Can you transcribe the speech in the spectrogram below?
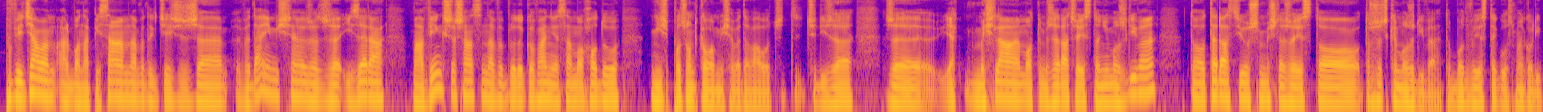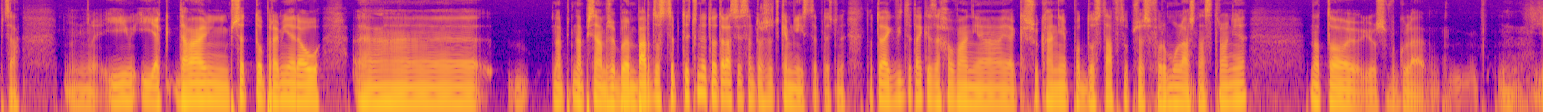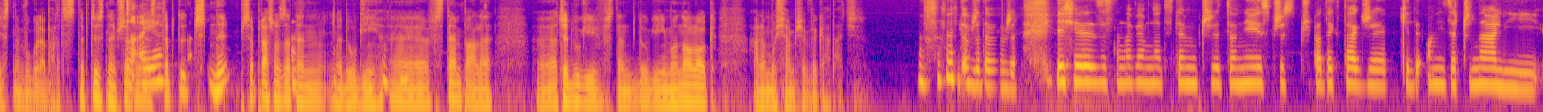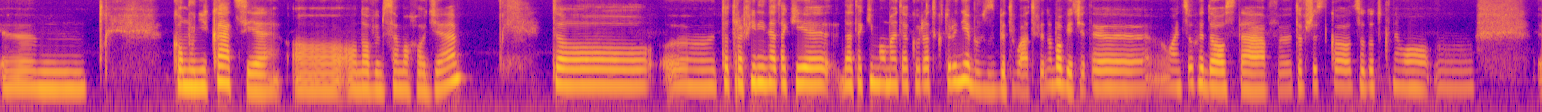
powiedziałem albo napisałem nawet gdzieś, że wydaje mi się, że, że Izera ma większe szanse na wyprodukowanie samochodu niż początkowo mi się wydawało. Czy- Czyli, że, że jak myślałem o tym, że raczej jest to niemożliwe, to teraz już myślę, że jest to troszeczkę możliwe. To było 28 lipca. I, i jak dawałem im przed tą premierą e, nap- napisałem, że byłem bardzo sceptyczny, to teraz jestem troszeczkę mniej sceptyczny. No to jak widzę takie zachowania, jak szukanie poddostawców przez formularz na stronie, no to już w ogóle jestem w ogóle bardzo sceptyczny. No, ja- sceptyczny. Przepraszam za ten długi e, wstęp, ale e, znaczy długi wstęp, długi monolog, ale musiałem się wygadać. Dobrze, dobrze. Ja się zastanawiam nad tym, czy to nie jest przez przypadek tak, że kiedy oni zaczynali ym, komunikację o, o nowym samochodzie, to, y, to trafili na, takie, na taki moment akurat, który nie był zbyt łatwy. No bo wiecie, te łańcuchy dostaw, to wszystko, co dotknęło y,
